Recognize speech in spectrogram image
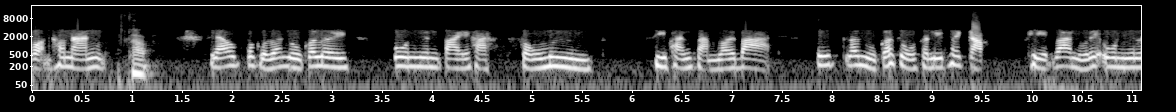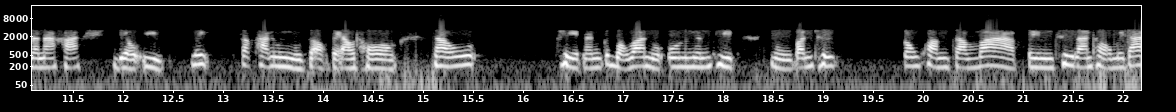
ก่อนเท่านั้น ครับ แล้วปรากฏว่าหนูก็เลยโอนเงินไปค่ะสองหมื่นสี่พันสามร้อยบาทปุ๊บแล้วหนูก็ส่งสลิปให้กับเพจว่าหนูได้โอนเงินแล้วนะคะ เดี๋ยวอีกไม่สักพักหนึ่งหนูจะออกไปเอาทอง แล้วเพจนั้นก็บอกว่าหนูโอนเงินผิด หนูบันทึกตรงความจำว่าเป็นชื่อร้านทองไม่ได้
